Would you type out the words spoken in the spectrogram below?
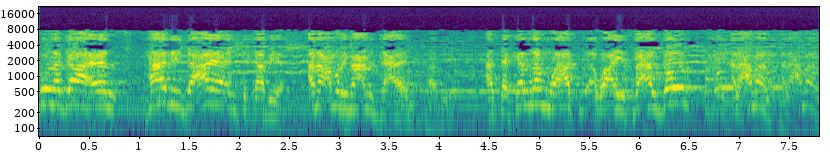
سيقول قائل هذه دعاية انتخابية. أنا عمري ما عملت دعاية انتخابية. أتكلم وأت- ويتبع القول. العمل العمل.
